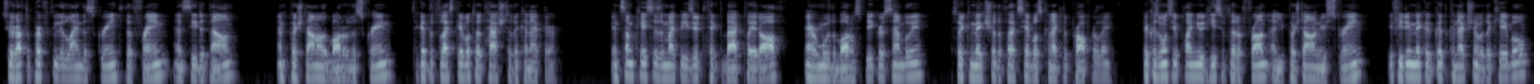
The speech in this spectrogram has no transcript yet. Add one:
So you would have to perfectly align the screen to the frame and seat it down, and push down on the bottom of the screen to get the flex cable to attach to the connector. In some cases it might be easier to take the back plate off and remove the bottom speaker assembly, so you can make sure the flex cable is connected properly. Because once you apply new adhesive to the front and you push down on your screen, if you didn't make a good connection with the cable,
